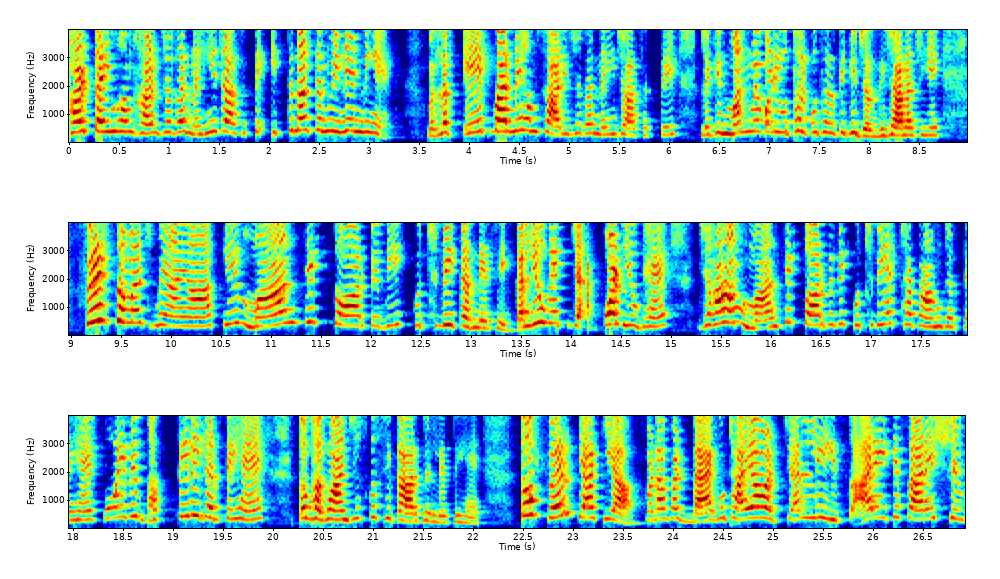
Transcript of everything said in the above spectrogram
हर टाइम हम हर जगह नहीं जा सकते, इतना कन्वीनियंट नहीं है। मतलब एक बार में हम सारी जगह नहीं जा सकते, लेकिन मन में बड़ी उथल पुथल थी कि जल्दी जाना चाहिए। फिर समझ में आया कि मानसिक तौर पे भी कुछ भी करने से, कलयुग एक जैकपॉट युग है, जहाँ हम मानसिक तौर पे भी कुछ भी अच्छा काम करते हैं, कोई भी भक्ति भी करते हैं तो भगवान जी उसको स्वीकार कर लेते हैं। तो फिर क्या किया? फटाफट बैग उठाया और चल ली। सारे के सारे शिव,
